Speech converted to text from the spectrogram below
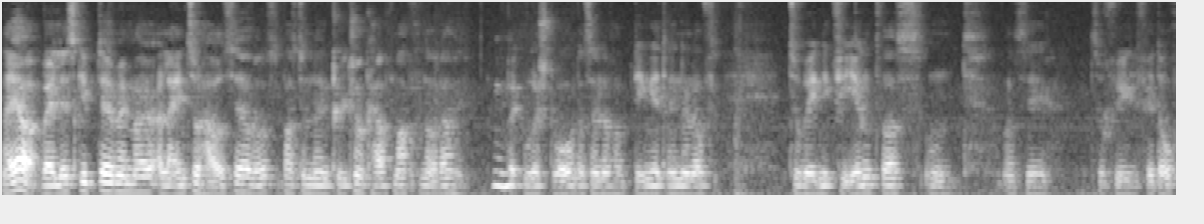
Naja, weil es gibt ja, wenn man allein zu Hause was, was du einen Kühlschrank aufmachen, oder? Mhm. Bei wo, da sind auch Dinge drinnen, oft zu wenig für irgendwas und ich, zu viel für doch.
